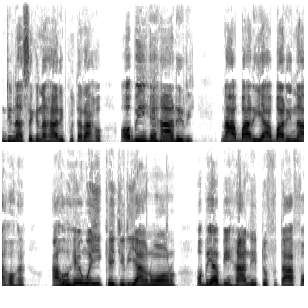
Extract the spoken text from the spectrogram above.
ndị na-asị gị na ha ripụtara ahụ ọ bụ ihe ha riri na-agbari ya agbari n'ahụ ha. Ahụ ha enweghị ike jiri ya rụọ ọrụ. Ọ bụ ya bụ ihe a na-etofute afọ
